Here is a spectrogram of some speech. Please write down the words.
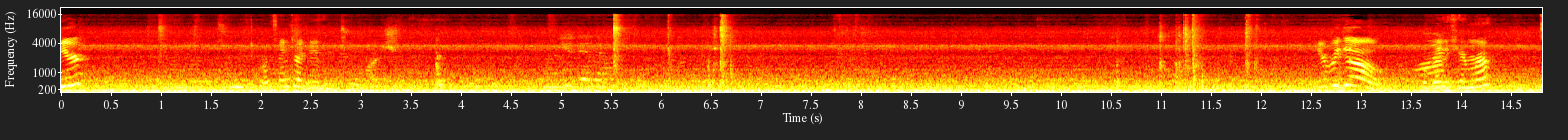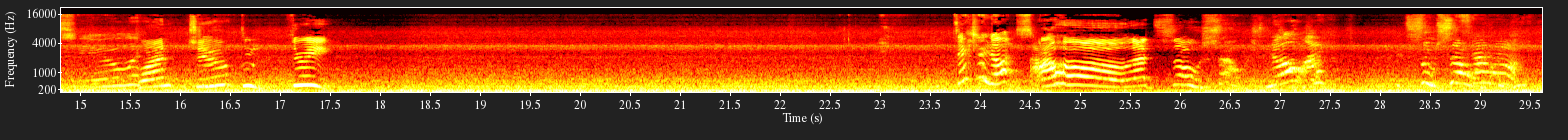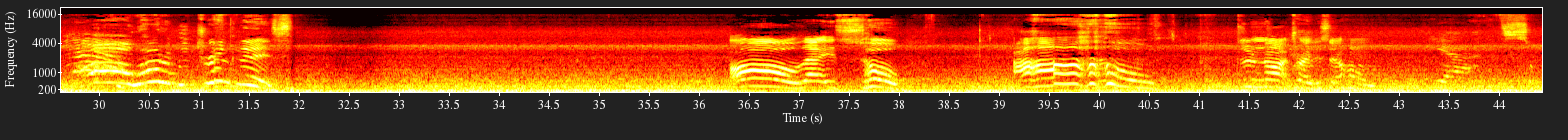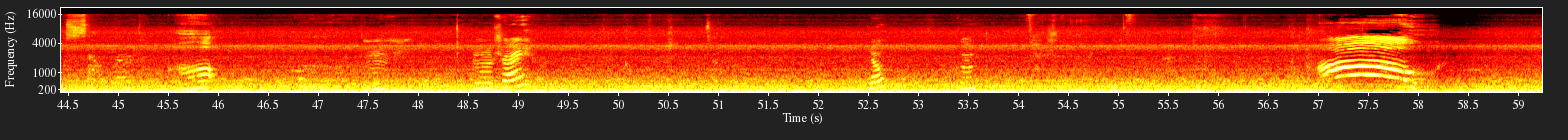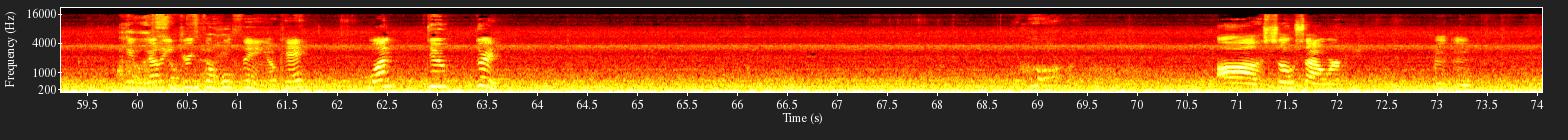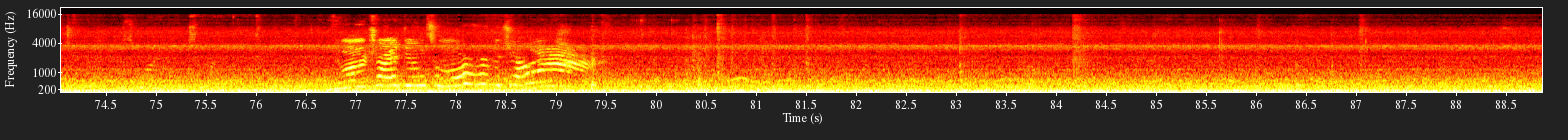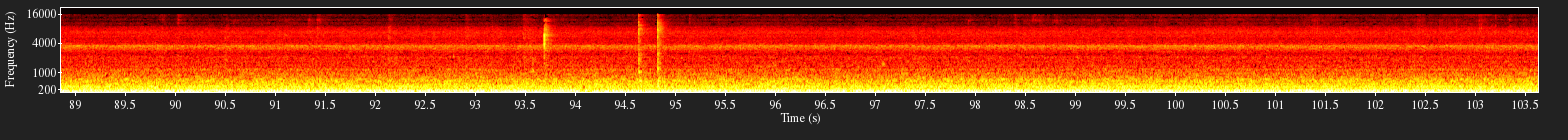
here? I think I gave you too much. You didn't. Here we go. One, Obey the camera. Two. One, two, two three. three. This at home. Yeah, it's so sour. Oh. Mm. You wanna try? Nope. Mm. Oh! Okay, we gotta drink the whole thing, okay? One, two, three. So sour. Mm-mm. You wanna try doing some more for the challenge?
